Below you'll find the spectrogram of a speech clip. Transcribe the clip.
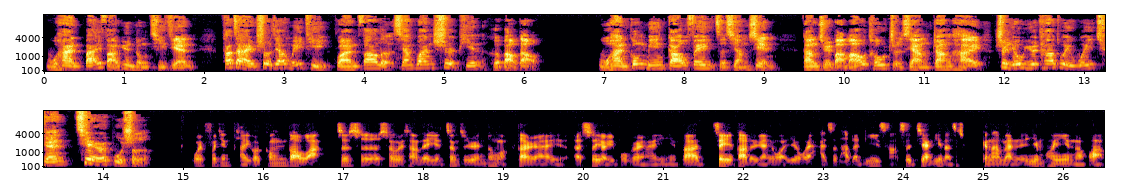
武汉白法运动期间，他在社交媒体转发了相关视频和报道。武汉公民高飞则相信，当局把矛头指向张海，是由于他对维权锲而不舍。为父亲讨一个公道啊，支持社会上的一些政治运动啊，当然呃是有一部分原因。那这一大的原因，我认为还是他的立场是坚定的。跟他们硬碰硬的话，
